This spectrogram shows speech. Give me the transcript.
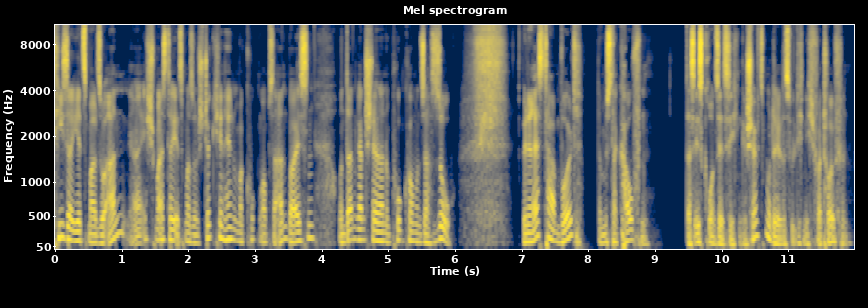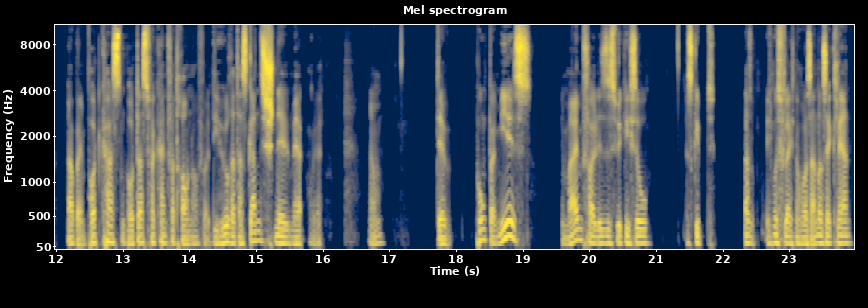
teaser jetzt mal so an, ja, ich schmeiß da jetzt mal so ein Stöckchen hin und mal gucken, ob sie anbeißen und dann ganz schnell an einen Punkt kommen und sag, so, wenn ihr den Rest haben wollt, dann müsst ihr kaufen. Das ist grundsätzlich ein Geschäftsmodell, das will ich nicht verteufeln. Aber im Podcasten baut das kein Vertrauen auf, weil die Hörer das ganz schnell merken werden. Ja. Der Punkt bei mir ist, in meinem Fall ist es wirklich so, es gibt, also ich muss vielleicht noch was anderes erklären.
